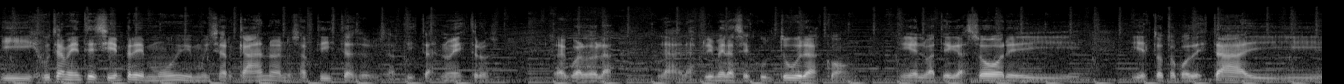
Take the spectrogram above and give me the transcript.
y justamente siempre muy, muy cercano a los artistas, a los artistas nuestros. Recuerdo la, las primeras esculturas con Miguel Bategasore y, y el Toto Podestá y, y,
